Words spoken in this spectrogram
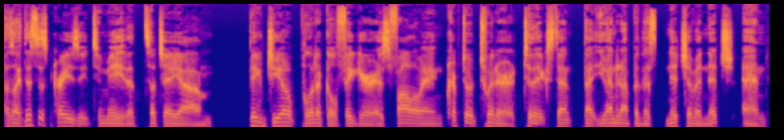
I was like, this is crazy to me that such a um, big geopolitical figure is following crypto Twitter to the extent that you ended up in this niche of a niche and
